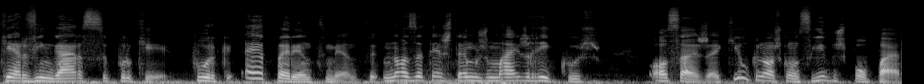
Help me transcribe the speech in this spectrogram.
quer vingar-se porquê? Porque aparentemente nós até estamos mais ricos. Ou seja, aquilo que nós conseguimos poupar,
